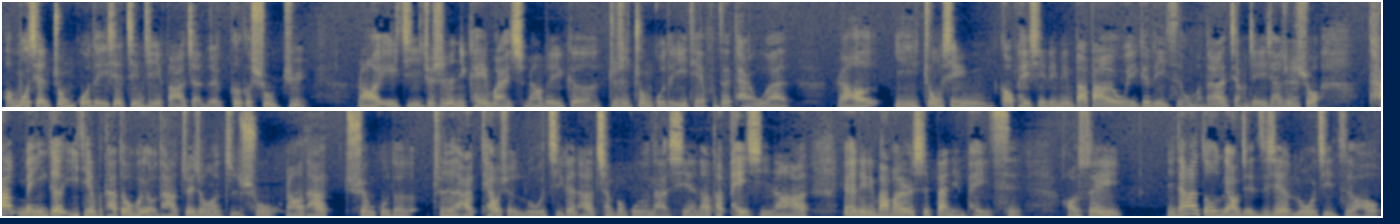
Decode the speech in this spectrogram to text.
呃目前中国的一些经济发展的各个数据，然后以及就是你可以买什么样的一个就是中国的 ETF 在台湾，然后以中信高配息零零八八二为一个例子，我们大概讲解一下，就是说。它每一个 ETF 它都会有它追踪的指数，然后它选股的，就是它挑选的逻辑跟它的成分股有哪些，然后它配息，然后它因为零零八八二是半年配一次，好，所以你大家都了解这些逻辑之后，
